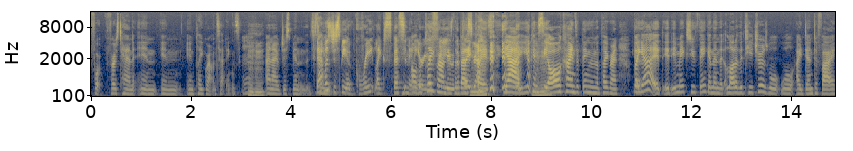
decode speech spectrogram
for, firsthand in, in, in playground settings, Mm-hmm. and I've just been. That must just be a great like specimen Oh, the area playground for you. is the, best playground. place. yeah, you can Mm-hmm. see all kinds of things in the playground. But yeah, it, it, it makes you think, and then a lot of the teachers will will identify,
